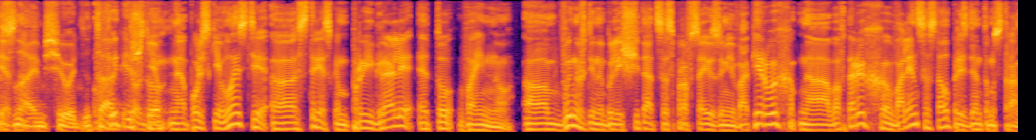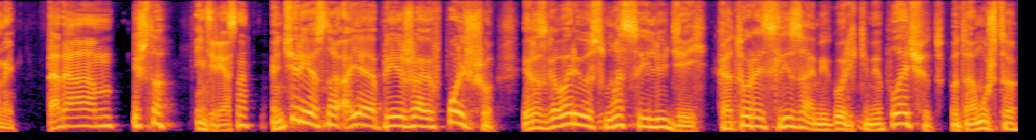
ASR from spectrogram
чудесно. знаем сегодня. Так, в итоге что? э, польские власти э, с треском проиграли эту войну. Э, вынуждены были считаться с профсоюзами, во-первых, а во-вторых, Валенса стал президентом страны. Та-дам! И что? Интересно. Интересно, а я приезжаю в Польшу и разговариваю с массой людей, которые слезами горькими плачут, потому что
